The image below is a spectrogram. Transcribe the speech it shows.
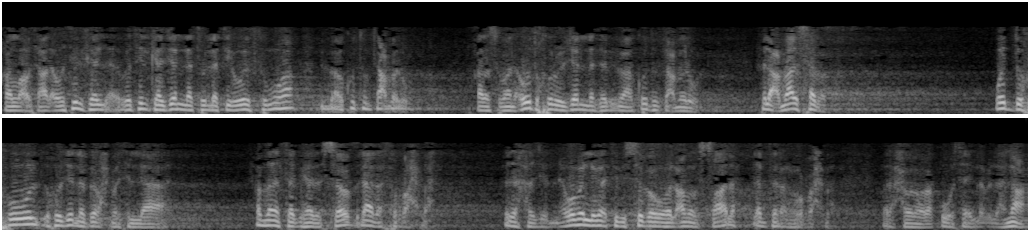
قال الله تعالى وتلك, وتلك الجنة التي أورثتموها بما كنتم تعملون. قال سبحانه أدخلوا الجنة بما كنتم تعملون. فالأعمال سبب والدخول دخول الجنة برحمة الله. فمن أتى بهذا السبب نالته الرحمة. فدخل الجنة. ومن لم يأتي بالسبب وهو العمل الصالح لم تناله الرحمة. ولا حول ولا قوة إلا بالله. نعم.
